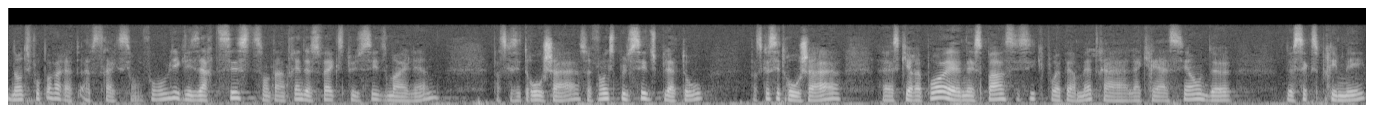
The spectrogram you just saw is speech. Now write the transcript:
dont il ne faut pas faire ab- abstraction. Il ne faut pas oublier que les artistes sont en train de se faire expulser du Myland parce que c'est trop cher, se font expulser du plateau parce que c'est trop cher. Euh, Est-ce qu'il n'y aurait pas un espace ici qui pourrait permettre à la création de, de s'exprimer?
